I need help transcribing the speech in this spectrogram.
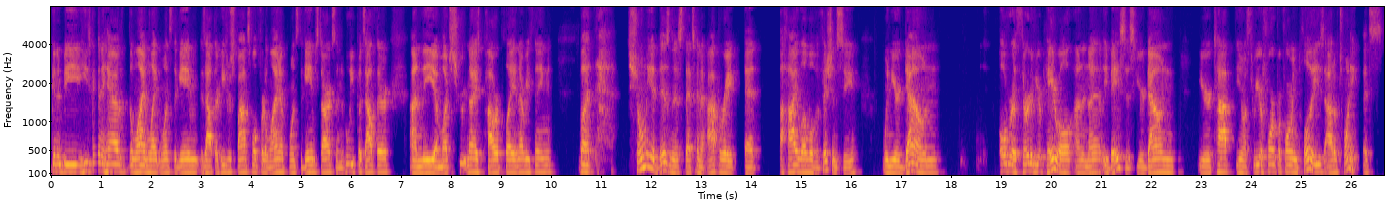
going to be he's going to have the limelight once the game is out there. He's responsible for the lineup once the game starts and who he puts out there on the uh, much scrutinized power play and everything. But show me a business that's going to operate at a high level of efficiency when you're down over a third of your payroll on a nightly basis. You're down your top, you know, three or four performing employees out of 20. It's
